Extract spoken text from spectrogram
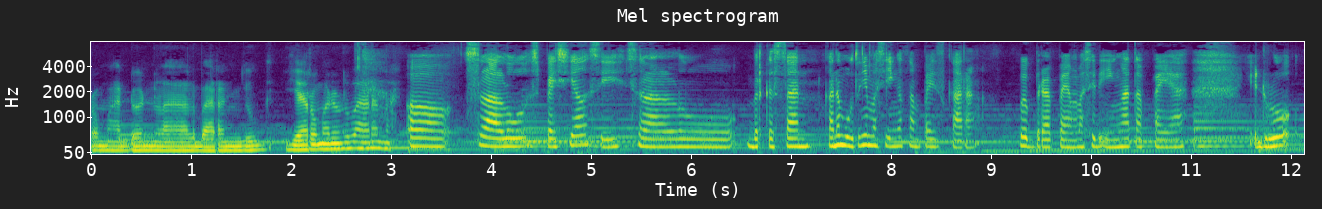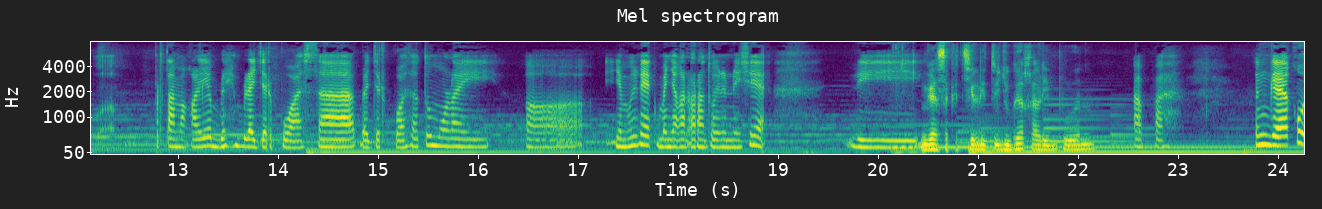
Ramadan lah Lebaran juga. Ya Ramadan Lebaran lah. Uh, selalu spesial sih selalu berkesan. Karena buktinya masih ingat sampai sekarang beberapa yang masih diingat apa ya. Ya dulu pertama kali ya belajar puasa. Belajar puasa tuh mulai uh, ya mungkin kayak kebanyakan orang tua Indonesia ya di nggak sekecil itu juga kali bun. Apa? Enggak aku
